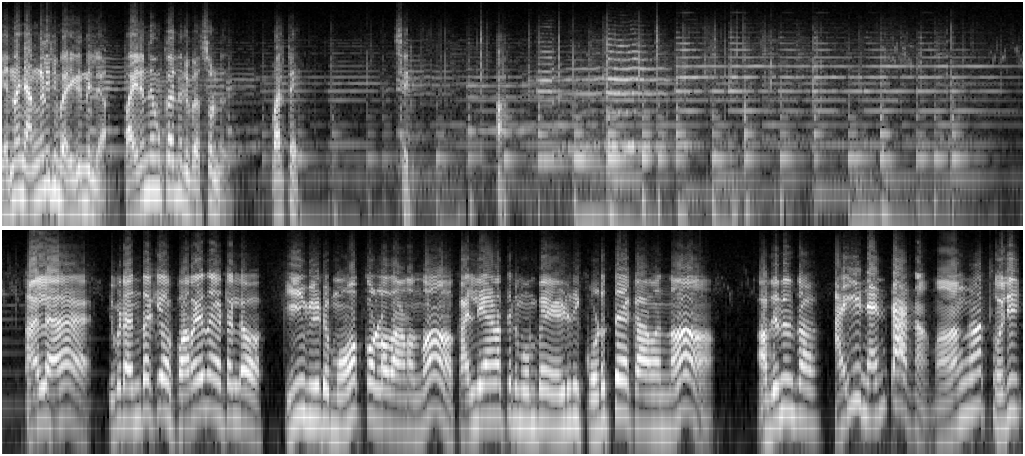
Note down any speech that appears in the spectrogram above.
എന്നാ ഞങ്ങളിനി വൈകുന്നില്ല. പതിനൊന്നേ മുക്കാലിന് ഒരു ഉണ്ട് വരട്ടെ. ശരി. അല്ല ഇവിടെ എന്തൊക്കെയോ പറയുന്ന കേട്ടല്ലോ. ഈ വീട് മോക്കുള്ളതാണെന്നോ കല്യാണത്തിന് മുമ്പേ എഴുതി കൊടുത്തേക്കാമെന്നോ? അതിനെന്താ? അയ്യെന്താന്ന മാങ്ങാ തൊലി.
